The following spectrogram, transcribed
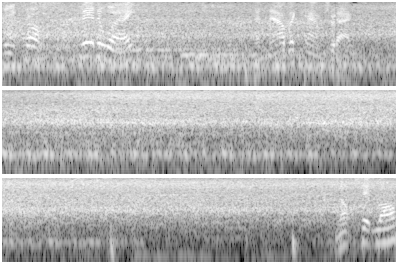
The cross cleared away. And now the counter attack. Knocks it long.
